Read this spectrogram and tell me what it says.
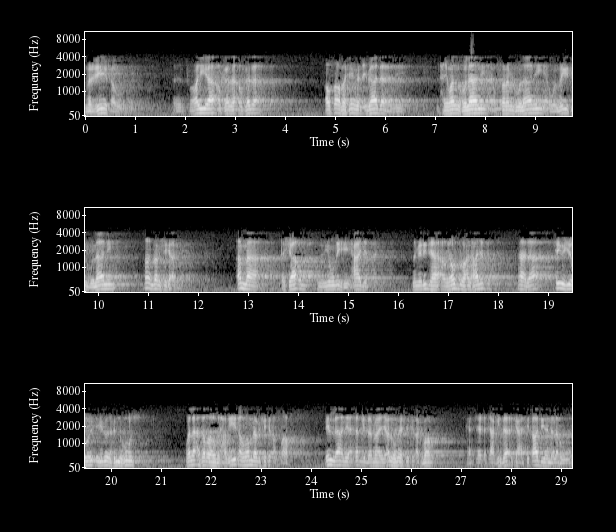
مريخ أو ثريا أو كذا أو كذا أو صرف شيء من العبادة للحيوان الفلاني أو الصنم الفلاني أو الميت الفلاني هذا من باب الشرك الأكبر أما التشاؤم الذي يمضي في حاجة لم يردها أو يردها عن حاجته هذا شيء يجدونه في النفوس ولا أثر له في الحقيقة وهو من باب الشرك الأصغر إلا أن يعتقد ما يجعله من الشرك الأكبر كاعتقاده أن له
